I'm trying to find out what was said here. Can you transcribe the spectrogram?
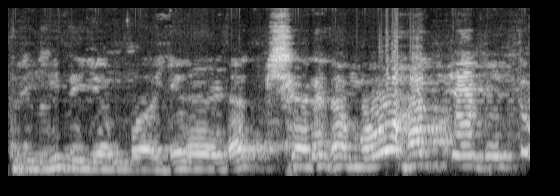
ಪ್ರೀತಿ ಎಂಬ ಎರಡಕ್ಷರದ ಮೋಹಕ್ಕೆ ಬಿದ್ದು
